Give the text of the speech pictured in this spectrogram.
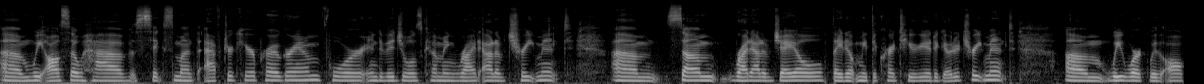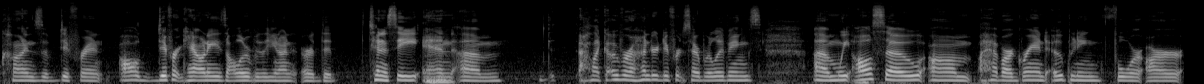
Um, we also have a six month aftercare program for individuals coming right out of treatment. Um, some right out of jail, they don't meet the criteria to go to treatment. Um, we work with all kinds of different, all different counties all over the United or the Tennessee, mm-hmm. and um, like over a hundred different sober livings. Um, we also um, have our grand opening for our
